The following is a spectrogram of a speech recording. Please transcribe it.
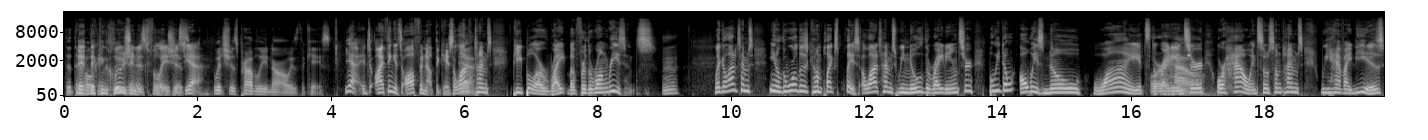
that The, whole the conclusion is fallacious. Yeah. which is probably not always the case. Yeah, it's. I think it's often not the case. A lot Yeah. of times, people are right, but for the wrong reasons. Mhm. Like a lot of times, you know, the world is a complex place. A lot of times, we know the right answer, but we don't always know why it's the Or right answer or how. And so sometimes we have ideas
